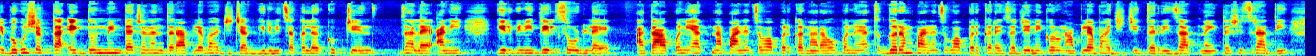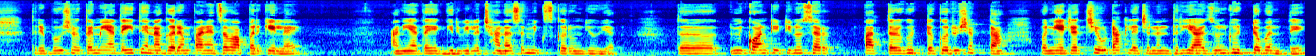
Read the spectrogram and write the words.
हे बघू शकता एक दोन मिनटाच्या नंतर आपल्या भाजीच्या गिरवीचा कलर खूप चेंज झाला आहे आणि गिरवीने तेल सोडलं आहे आता आपण यात ना पाण्याचा वापर करणार आहोत पण यात गरम पाण्याचा वापर करायचा जेणेकरून आपल्या भाजीची तर्री जात नाही तशीच राहती. तर हे बघू शकता मी आता इथे ना गरम पाण्याचा वापर केला आहे आणि आता या गिरवीला छान असं मिक्स करून घेऊयात. तर तुम्ही क्वांटिटीनुसार पातळ घट्ट करू शकता पण याच्यात शेव टाकल्याच्या नंतर ही अजून घट्ट बनते.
